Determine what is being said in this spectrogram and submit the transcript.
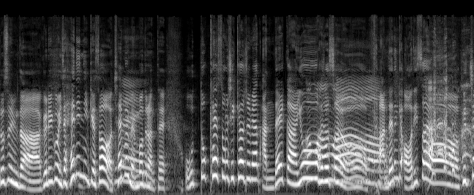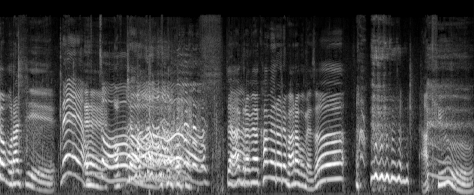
좋습니다. 그리고 이제 혜니님께서 채블 네. 멤버들한테 어떻게 송 시켜주면 안 될까요? 하셨어요. 안 되는 게 어딨어요. 그쵸, 보라씨? 네, 예, 없죠. 없죠. 자, 그러면 카메라를 바라보면서. 아, 큐.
